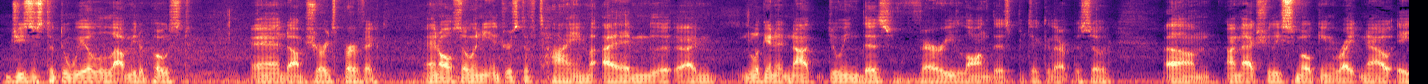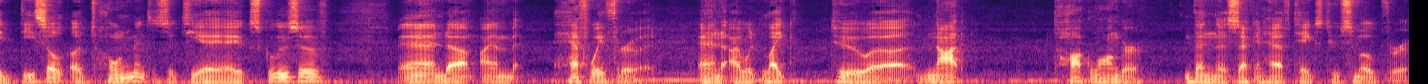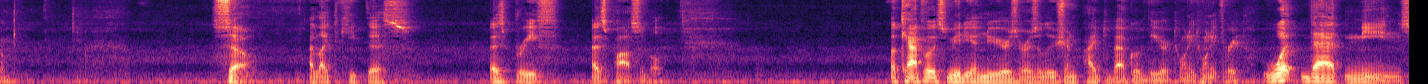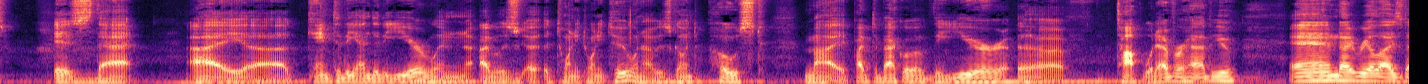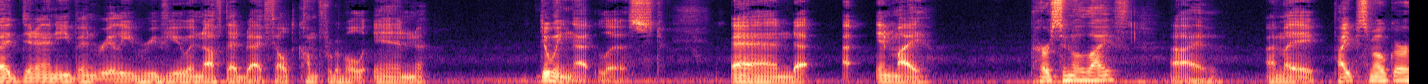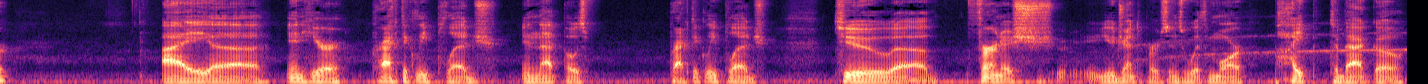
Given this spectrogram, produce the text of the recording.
Jesus took the wheel, allowed me to post, and I'm sure it's perfect. And also, in the interest of time, I'm I'm looking at not doing this very long. This particular episode. Um, I'm actually smoking right now a Diesel Atonement. It's a TAA exclusive, and uh, I am halfway through it. And I would like to uh, not talk longer than the second half takes to smoke through. So, I'd like to keep this as brief as possible. A Kaplowitz Media New Year's resolution, pipe tobacco of the year 2023. What that means is that I uh, came to the end of the year when I was uh, 2022 when I was going to post my pipe tobacco of the year, uh, top whatever have you, and I realized I didn't even really review enough that I felt comfortable in doing that list. And uh, in my personal life, I, I'm a pipe smoker. I uh, in here practically pledge in that post practically pledge to uh, furnish you gentle persons with more pipe tobacco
